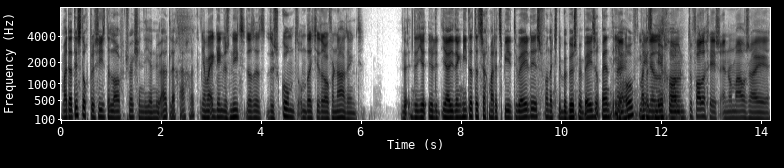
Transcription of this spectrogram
Maar dat is toch precies de law of attraction die je nu uitlegt eigenlijk? Ja, maar ik denk dus niet dat het dus komt omdat je erover nadenkt. De, de, je, ja, je denkt niet dat het zeg maar het spirituele is, van dat je er bewust mee bezig bent in Nee, je hoofd, maar dat is meer het gewoon... toevallig is. En normaal zou je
